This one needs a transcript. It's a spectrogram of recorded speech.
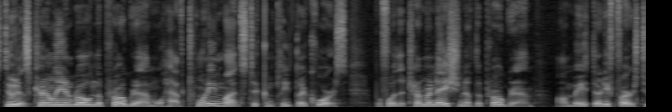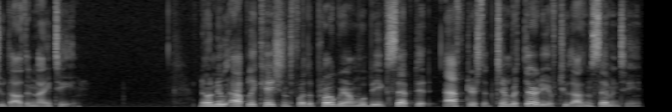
Students currently enrolled in the program will have 20 months to complete their course before the termination of the program on May 31, 2019. No new applications for the program will be accepted after September 30 of 2017.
